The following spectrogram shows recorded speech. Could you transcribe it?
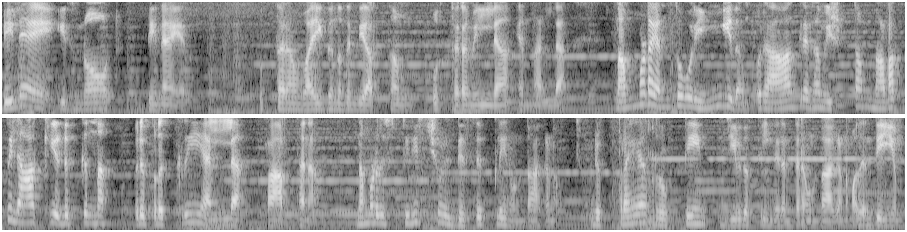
ഡിലേ ഇസ് നോട്ട് ഡിനയൽ ഉത്തരം വൈകുന്നതിന്റെ അർത്ഥം ഉത്തരമില്ല എന്നല്ല. നമ്മുടെ എന്തോ ഒരു ഇംഗിതം ഒരു ആഗ്രഹം ഇഷ്ടം നടപ്പിലാക്കിയെടുക്കുന്ന ഒരു പ്രക്രിയ അല്ല പ്രാർത്ഥന. നമ്മുടെ ഒരു സ്പിരിച്വൽ ഡിസിപ്ലിൻ ഉണ്ടാകണം. ഒരു പ്രയർ റുട്ടീൻ ജീവിതത്തിൽ നിരന്തരം ഉണ്ടാകണം. അതെന്ത് ചെയ്യും?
